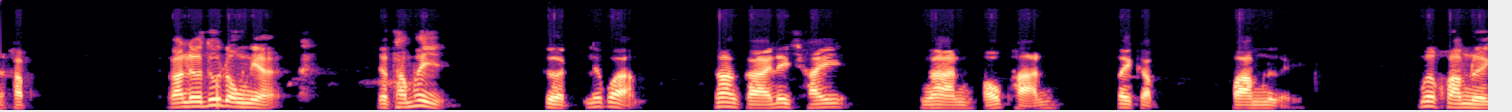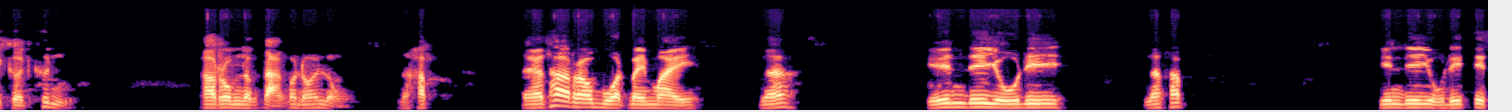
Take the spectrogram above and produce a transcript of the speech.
นะครับ การเดินทุดงเนี่ย จะทำให้เกิดเรียกว่าร่างกายได้ใช้งานเผาผลาญไปกับความเหนื่อย เมื่อความเหนื่อยเกิดขึ้น อารมณ์ต่างๆก็น้อยลงนะครับ แต่ถ้าเราบวชใหม่ๆนะกินดีอยู่ดีนะครับ กินดีอยู่ดีติด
